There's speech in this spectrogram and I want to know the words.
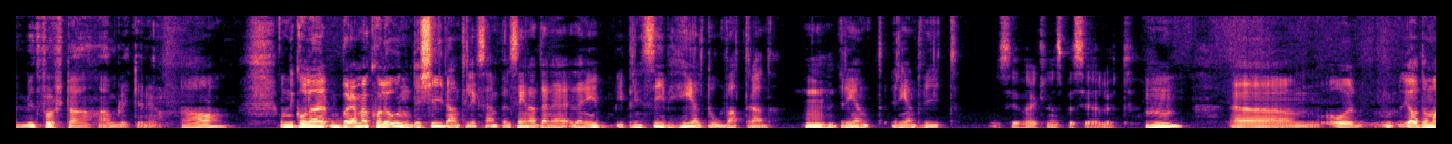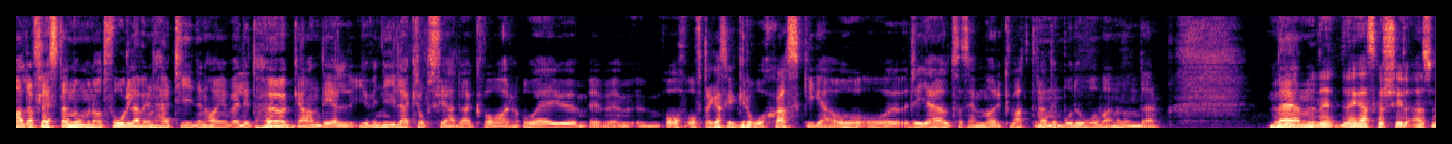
vid första anblicken. Ja. Ja. Om ni kollar, börjar med att kolla undersidan till exempel. Ser ni att den är, den är i princip helt ovattrad. Rent, rent vit. Den ser verkligen speciell ut. Ehm, och ja, de allra flesta nominatfåglar vid den här tiden har ju en väldigt hög andel juvenila kroppsfjädrar kvar och är ju of- ofta ganska gråsjaskiga och, och rejält så att säga mörkvattrade både ovan och under. Men... Den, är, den är ganska skill... Alltså,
